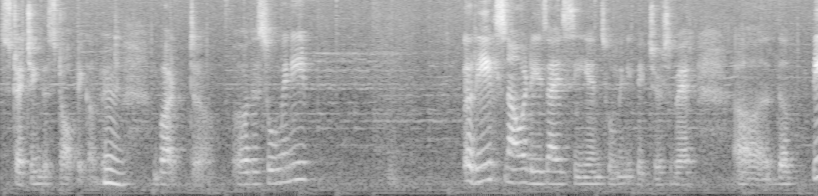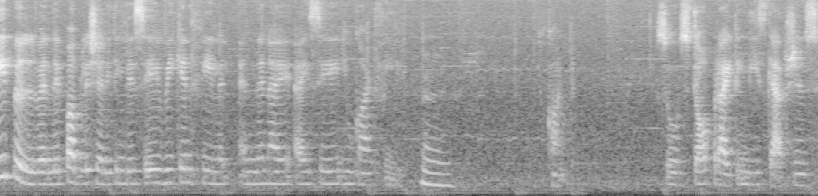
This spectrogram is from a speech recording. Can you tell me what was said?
stretching this topic a bit. Hmm. But uh, uh, there's so many reels nowadays I see and so many pictures where uh, the people when they publish anything they say we can feel it and then I, I say you can't feel hmm. you can't so stop writing these captions.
